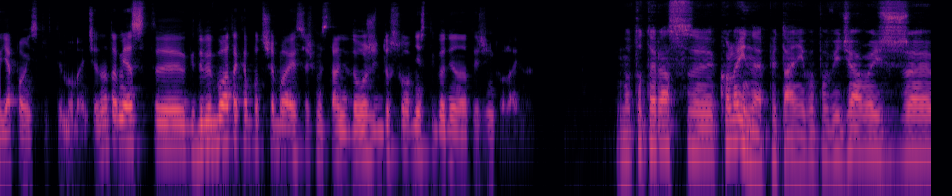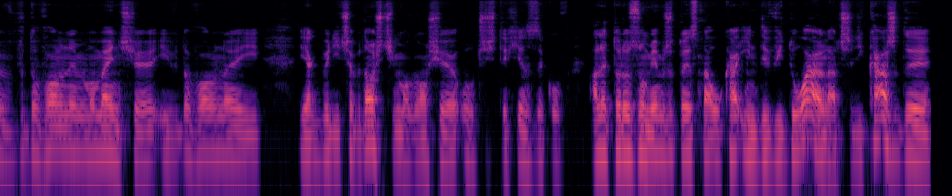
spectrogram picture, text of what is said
japoński w tym momencie. Natomiast gdyby była taka potrzeba, jesteśmy w stanie dołożyć dosłownie z tygodnia na tydzień kolejne. No to teraz y, kolejne pytanie, bo powiedziałeś, że w dowolnym momencie i w dowolnej jakby liczebności mogą się uczyć tych języków, ale to rozumiem, że to jest nauka indywidualna, czyli każdy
